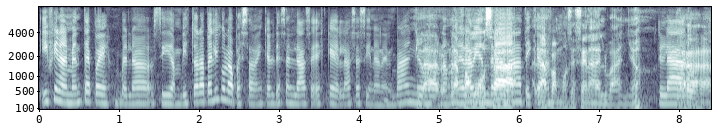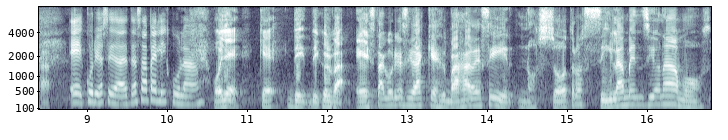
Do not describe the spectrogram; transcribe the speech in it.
y finalmente, pues, ¿verdad? Si han visto la película, pues saben que el desenlace es que él asesina en el baño de una manera famosa, bien dramática. La famosa escena del baño. Claro. eh, curiosidades de esa película. Oye, que, disculpa, esta curiosidad que vas a decir, nosotros sí la mencionamos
